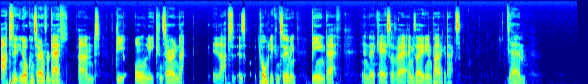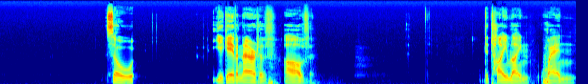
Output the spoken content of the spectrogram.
absolutely no concern for death, and the only concern that is abs- is totally consuming being death in the case of uh, anxiety and panic attacks. Um, so you gave a narrative of the timeline when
